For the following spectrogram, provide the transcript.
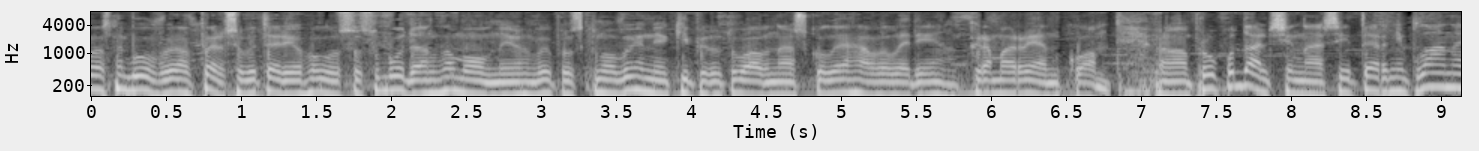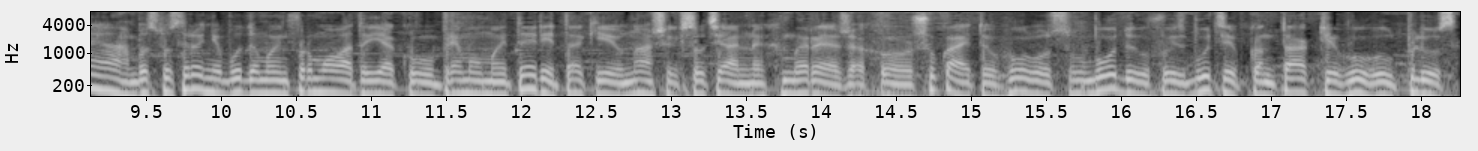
Власне був е, вперше в етері голосу свободи англомовний випуск новин, який підготував наш колега Валерій Крамаренко. Е, Про подальші наші етерні плани безпосередньо будемо інформувати як у прямому етері, так і в наших соціальних мережах. Шукайте голос свободи у Фейсбуці, ВКонтакті, Google+.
